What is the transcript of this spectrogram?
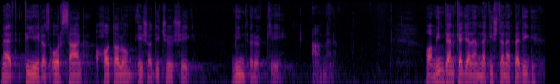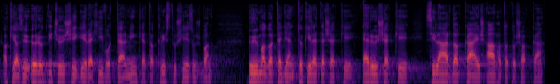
mert tiéd az ország, a hatalom és a dicsőség mind örökké. Amen. A minden kegyelemnek Istene pedig, aki az ő örök dicsőségére hívott el minket a Krisztus Jézusban, ő maga tegyen tökéletesekké, erősekké, szilárdakká és álhatatosakká.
